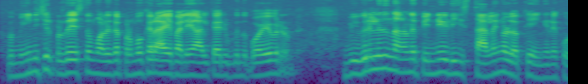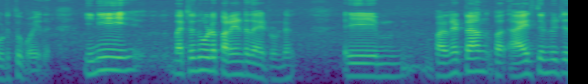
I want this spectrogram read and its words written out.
അപ്പോൾ മീനച്ചിൽ പ്രദേശത്തും വളരെ പ്രമുഖരായ പല ആൾക്കാർ ഇവിടുന്ന് പോയവരുണ്ട്. അപ്പോൾ ഇവരിൽ നിന്നാണ് പിന്നീട് ഈ സ്ഥലങ്ങളൊക്കെ ഇങ്ങനെ കൊടുത്തു പോയത് ഇനി മറ്റൊന്നുകൂടെ പറയേണ്ടതായിട്ടുണ്ട്. ഈ പതിനെട്ടാം ആയിരത്തി എണ്ണൂറ്റി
